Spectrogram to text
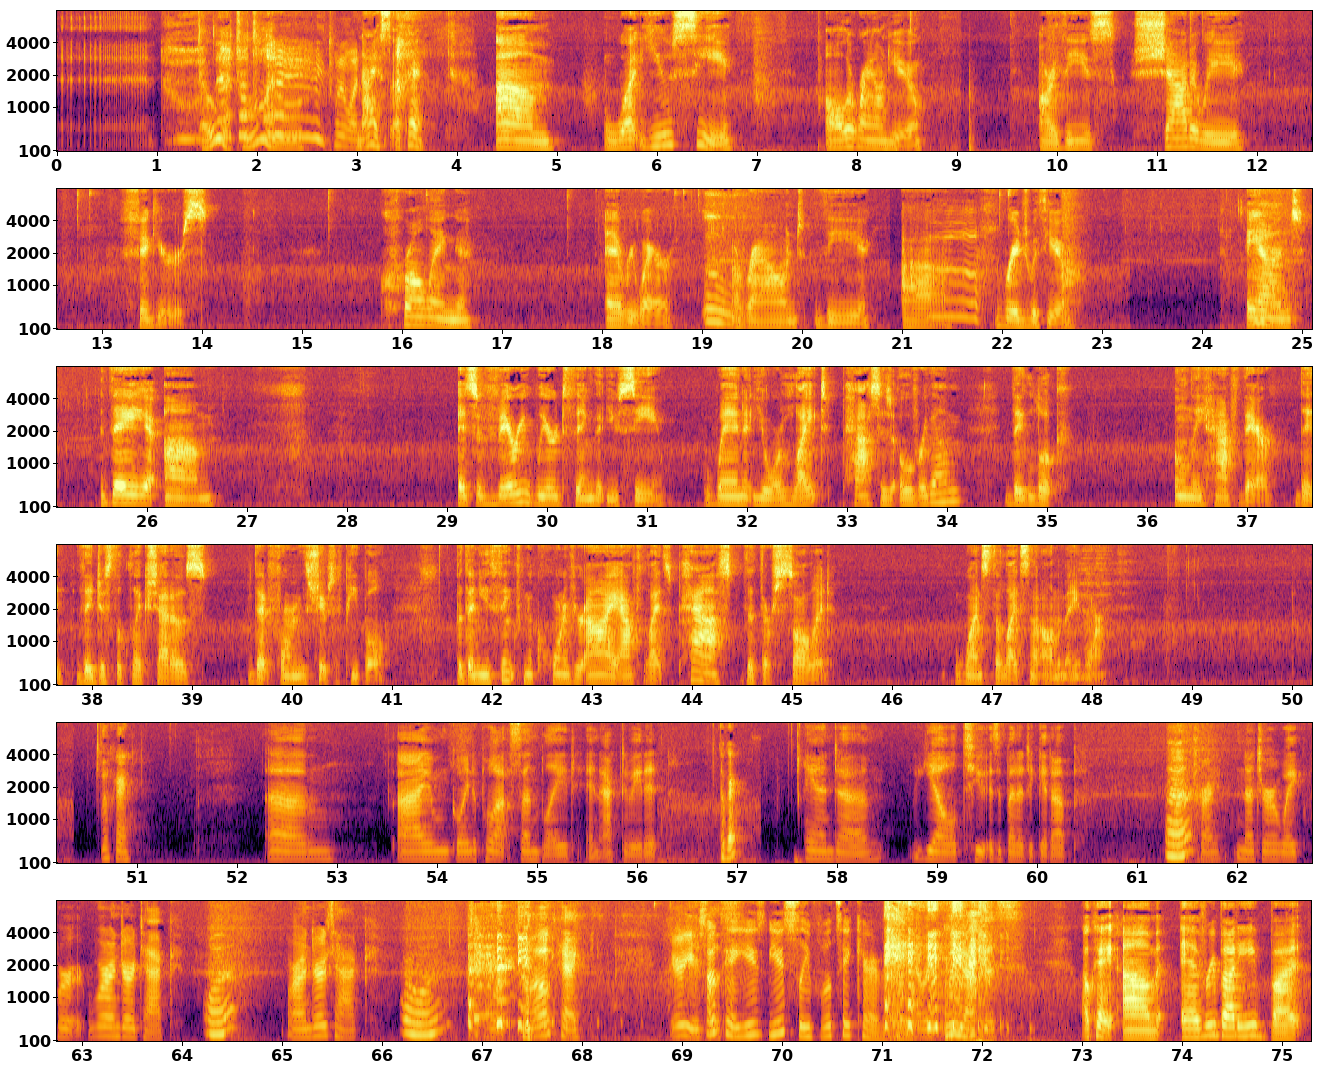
Oh, Natural 20! 21. Nice. Okay. Um, what you see all around you are these shadowy figures crawling everywhere around the uh, ridge with you. And they, um, it's a very weird thing that you see. When your light passes over them they look only half there. They they just look like shadows that form the shapes of people. But then you think from the corner of your eye after the light's passed that they're solid once the light's not on them anymore. Okay. Um, I'm going to pull out Sunblade and activate it. Okay. And um, yell to Isabella to get up. Huh? Try nudge her awake. We're we're under attack. What? We're under attack. What? We're- okay. You're useless. Okay, you you sleep. We'll take care of it. Yeah, we, we got this. okay um everybody but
